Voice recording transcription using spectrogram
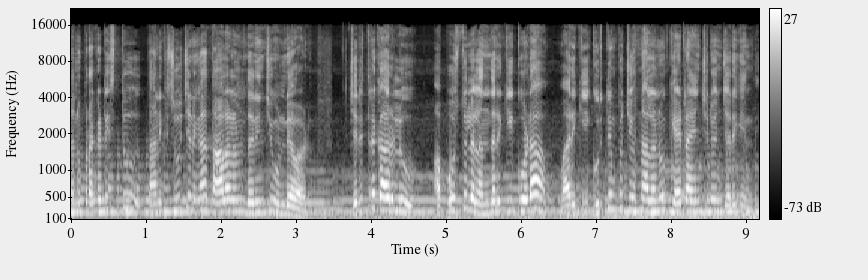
తను ప్రకటిస్తూ దానికి సూచనగా తాళాలను ధరించి ఉండేవాడు. చరిత్రకారులు అపోస్తులందరికీ కూడా వారికి గుర్తింపు చిహ్నాలను కేటాయించడం జరిగింది.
